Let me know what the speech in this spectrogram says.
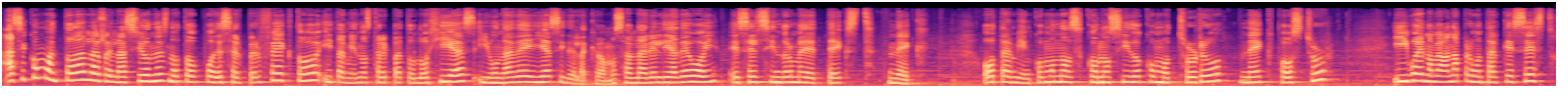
Así como en todas las relaciones, no todo puede ser perfecto y también nos trae patologías y una de ellas y de la que vamos a hablar el día de hoy es el síndrome de text neck o también como nos conocido como turtle neck posture. Y bueno, me van a preguntar qué es esto.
